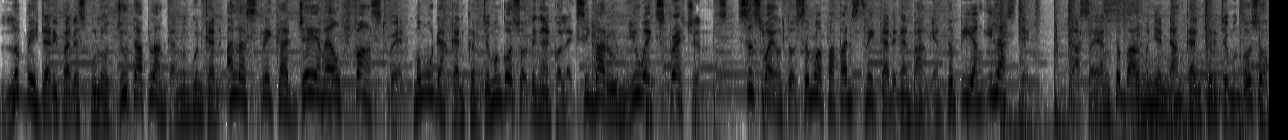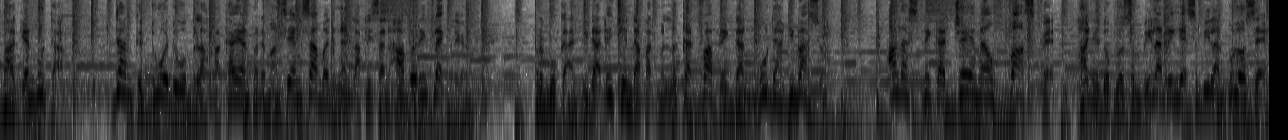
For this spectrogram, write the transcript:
Lebih daripada 10 juta pelanggan menggunakan alas setrika JML Fast Fit memudahkan kerja menggosok dengan koleksi baru New Expressions sesuai untuk semua papan setrika dengan bahagian tepi yang elastik. Dasar yang tebal menyenangkan kerja menggosok bahagian butang dan kedua-dua belah pakaian pada masa yang sama dengan lapisan haba reflektif. Permukaan tidak licin dapat melekat fabrik dan mudah dibasuh. Alas setrika JML Fast Fit hanya RM29.90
